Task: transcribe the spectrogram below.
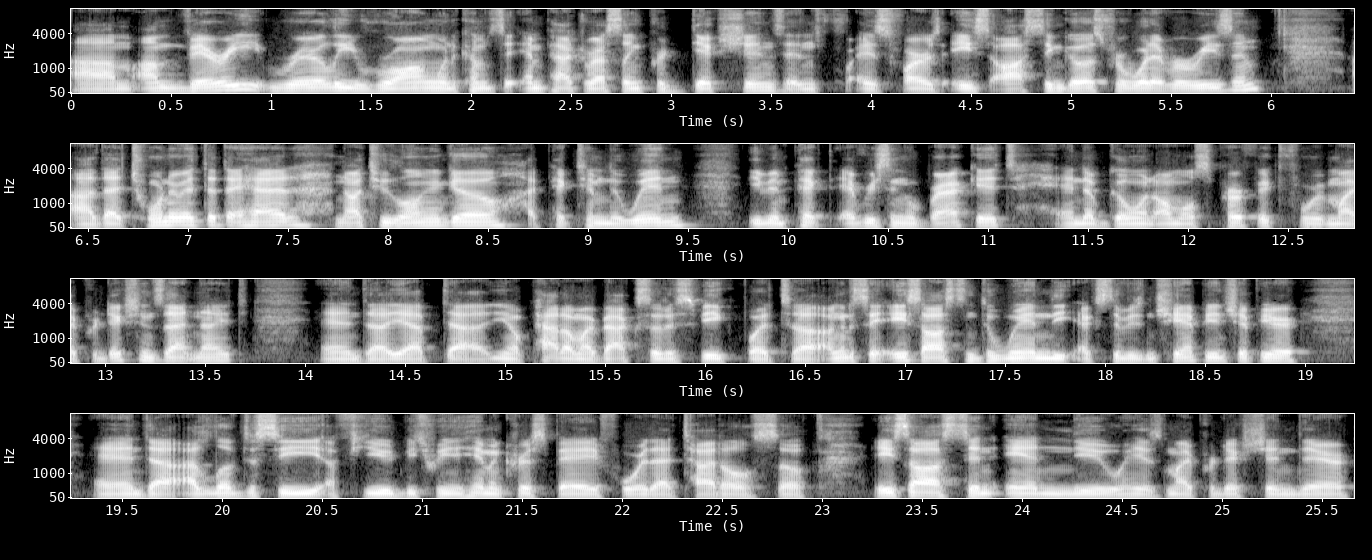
Um, I'm very rarely wrong when it comes to Impact Wrestling predictions, and as far as Ace Austin goes, for whatever reason, uh, that tournament that they had not too long ago, I picked him to win. Even picked every single bracket, end up going almost perfect for my predictions that night. And uh, yeah, uh, you know, pat on my back, so to speak. But uh, I'm going to say Ace Austin to win the X Division Championship here, and uh, I'd love to see a feud between him and Chris Bey for that title. So Ace Austin and new is my prediction there.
